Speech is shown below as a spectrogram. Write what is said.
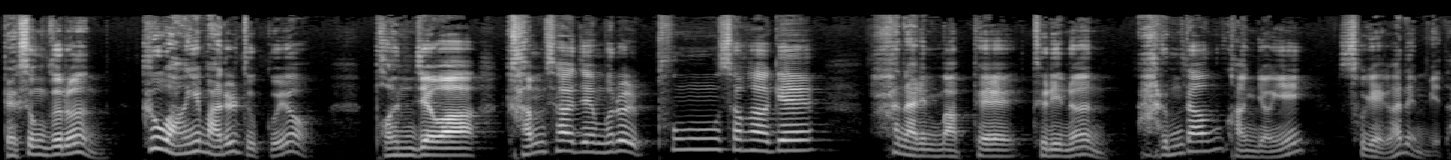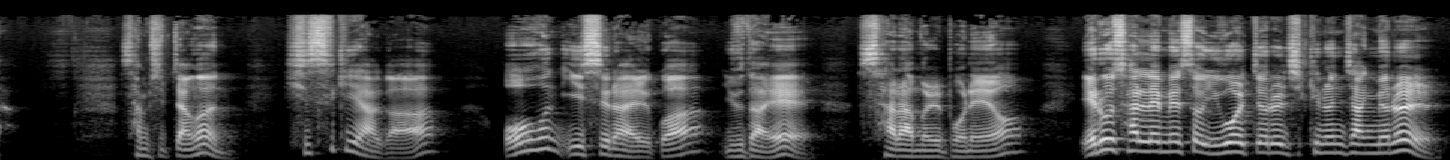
백성들은 그 왕의 말을 듣고요. 번제와 감사 제물을 풍성하게 하나님 앞에 드리는 아름다운 광경이 소개가 됩니다. 30장은 히스기야가 온 이스라엘과 유다에 사람을 보내어 예루살렘에서 유월절을 지키는 장면을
